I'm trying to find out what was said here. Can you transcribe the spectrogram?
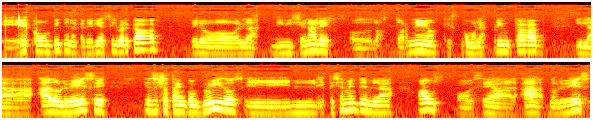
eh, él compite en la categoría Silver Cup, pero las divisionales o los torneos, que es como la Sprint Cup y la AWS, esos ya están concluidos, eh, especialmente en la AUS, o sea, AWS.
